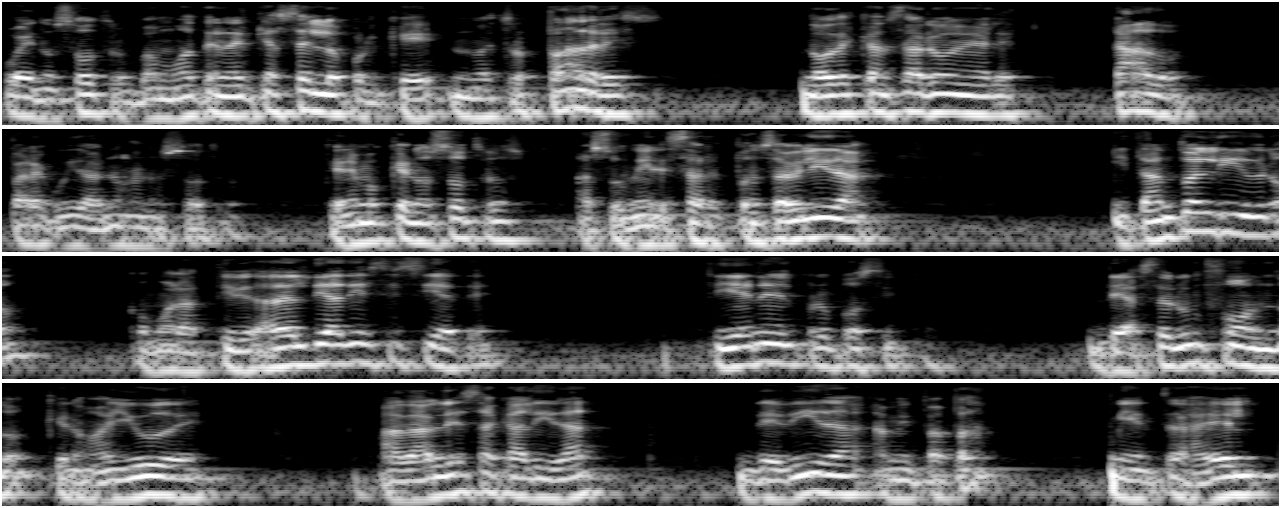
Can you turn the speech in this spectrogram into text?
pues nosotros vamos a tener que hacerlo porque nuestros padres no descansaron en el Estado para cuidarnos a nosotros. Tenemos que nosotros asumir esa responsabilidad. Y tanto el libro como la actividad del día 17 tiene el propósito de hacer un fondo que nos ayude a darle esa calidad de vida a mi papá mientras él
